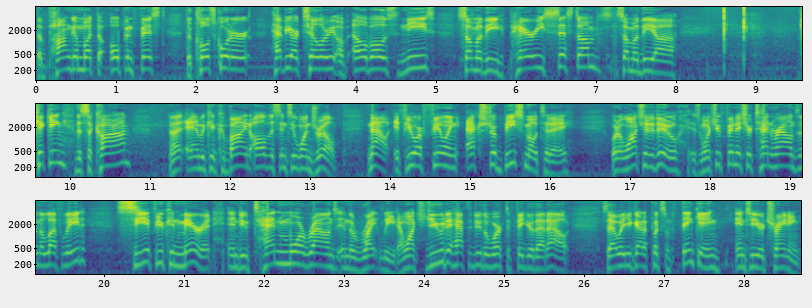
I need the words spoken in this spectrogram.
the Pangamut, the open fist, the close quarter heavy artillery of elbows, knees, some of the parry system, some of the uh, kicking, the Sikaran, uh, and we can combine all this into one drill. Now, if you are feeling extra beast mode today, what I want you to do is once you finish your 10 rounds in the left lead, see if you can merit and do 10 more rounds in the right lead. I want you to have to do the work to figure that out. So that way you gotta put some thinking into your training.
